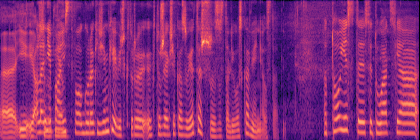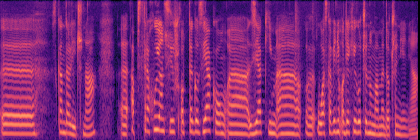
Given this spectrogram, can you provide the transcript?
E, i, i Ale nie absolutnie- państwo Górek i Ziemkiewicz, który, którzy jak się okazuje też zostali łaskawieni ostatnio. No to jest e, sytuacja e, skandaliczna. E, abstrahując już od tego, z, jaką, e, z jakim e, ułaskawieniem, od jakiego czynu mamy do czynienia,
